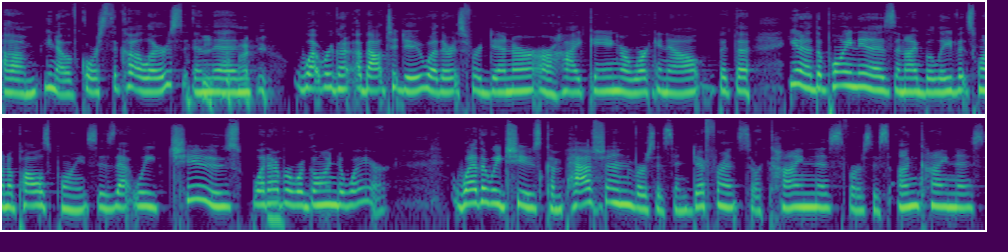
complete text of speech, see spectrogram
um, you know, of course, the colors, and then right. what we're go- about to do, whether it's for dinner or hiking or working out. But the, you know, the point is, and I believe it's one of Paul's points, is that we choose whatever mm. we're going to wear. Whether we choose compassion versus indifference, or kindness versus unkindness,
